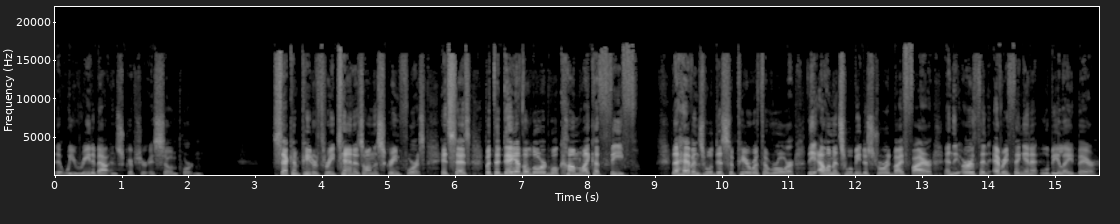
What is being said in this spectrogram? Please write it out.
that we read about in Scripture is so important. 2 Peter 3:10 is on the screen for us. It says, "But the day of the Lord will come like a thief. The heavens will disappear with a roar, the elements will be destroyed by fire, and the earth and everything in it will be laid bare."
